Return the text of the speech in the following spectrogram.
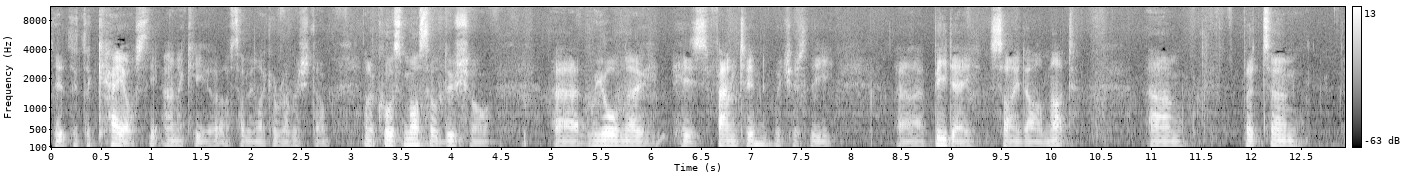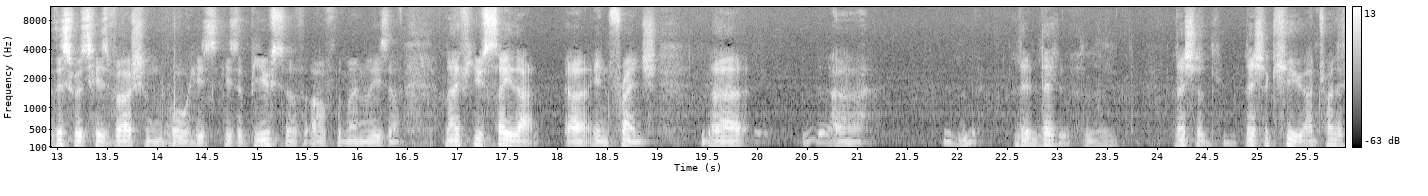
the, the, the, chaos, the anarchy of something like a rubbish dump. And of course, Marcel Duchamp, uh, we all know his fountain, which is the uh, bidet side-arm nut. Um, but um, this was his version or his, his abuse of, of the Mona Lisa. Now, if you say that uh, in French, uh, uh, le, le, le, I'm trying to,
